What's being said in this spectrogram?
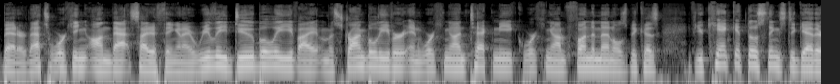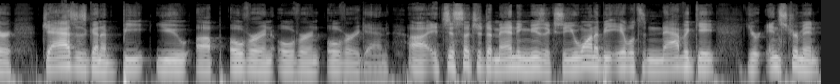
better. That's working on that side of thing. And I really do believe I am a strong believer in working on technique, working on fundamentals, because if you can't get those things together, jazz is going to beat you up over and over and over again. Uh, it's just such a demanding music. So you want to be able to navigate your instrument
